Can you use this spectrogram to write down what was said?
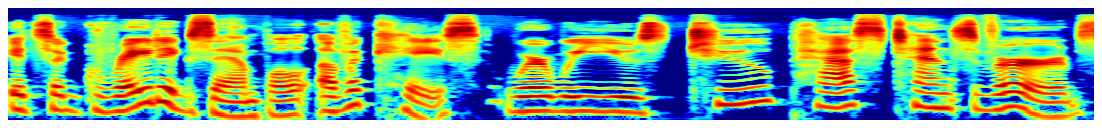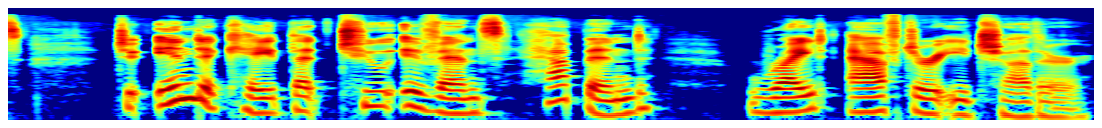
it's a great example of a case where we use two past tense verbs to indicate that two events happened right after each other.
